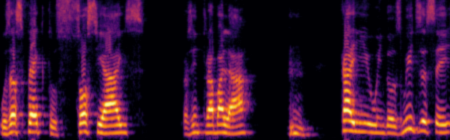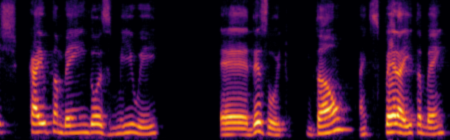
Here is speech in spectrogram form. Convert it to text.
os aspectos sociais, para a gente trabalhar. Caiu em 2016, caiu também em 2018. Então, a gente espera aí também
